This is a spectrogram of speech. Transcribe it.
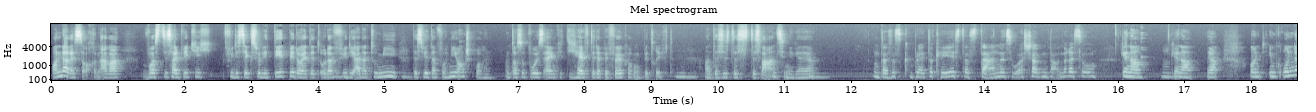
andere Sachen, aber was das halt wirklich für die Sexualität bedeutet oder für die Anatomie, das wird einfach nie angesprochen. Und das, obwohl es eigentlich die Hälfte der Bevölkerung betrifft. Mhm. Und das ist das, das Wahnsinnige, ja. Und dass es komplett okay ist, dass der eine so ausschaut und der andere so. Genau, mhm. genau, ja. Und im Grunde,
